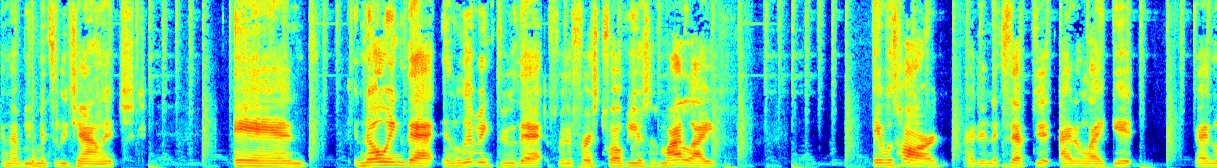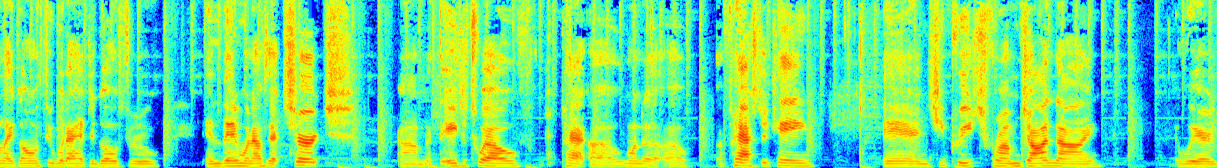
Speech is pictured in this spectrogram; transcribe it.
and I'd be mentally challenged. And knowing that and living through that for the first 12 years of my life, it was hard. I didn't accept it. I didn't like it. I didn't like going through what I had to go through. And then when I was at church, um, at the age of 12, pa- uh, one uh, a pastor came and she preached from John 9, where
